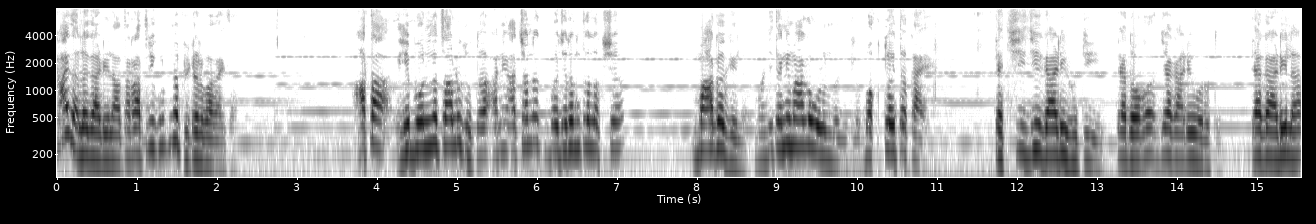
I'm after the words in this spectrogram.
काय झालं गाडीला? आता रात्री कुठनं फिटर बघायचा? आता हे बोलणं चालूच होतं आणि अचानक बजरंगचं लक्ष मागं गेलं. म्हणजे त्यांनी मागं वळून बघितलं. बघतोय तर काय? त्याची जी गाडी होती त्या दोघं ज्या गाडीवर होते त्या गाडीला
